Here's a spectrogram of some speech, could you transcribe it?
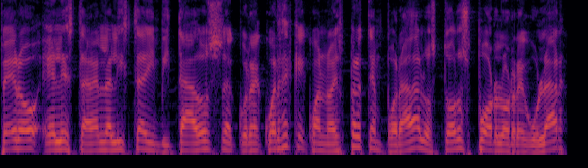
pero él estará en la lista de invitados. Recuerde que cuando es pretemporada, los toros por lo regular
